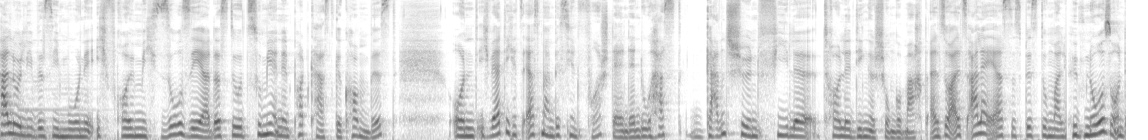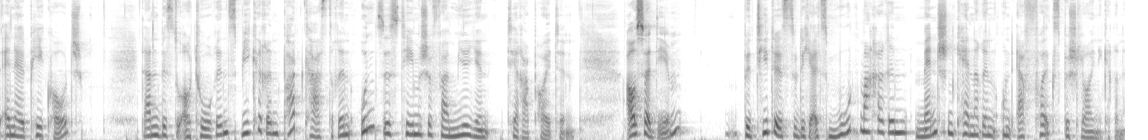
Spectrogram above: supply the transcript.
Hallo, liebe Simone. Ich freue mich so sehr, dass du zu mir in den Podcast gekommen bist. Und ich werde dich jetzt erstmal ein bisschen vorstellen, denn du hast ganz schön viele tolle Dinge schon gemacht. Also als allererstes bist du mal Hypnose- und NLP-Coach. Dann bist du Autorin, Speakerin, Podcasterin und systemische Familientherapeutin. Außerdem betitelst du dich als Mutmacherin, Menschenkennerin und Erfolgsbeschleunigerin.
